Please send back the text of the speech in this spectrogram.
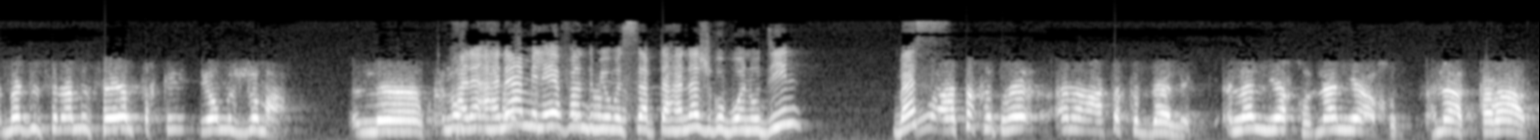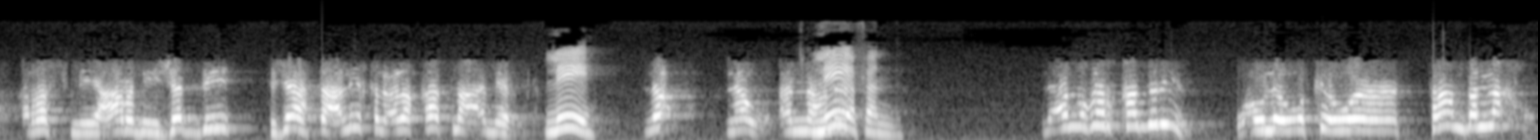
مجلس الأمن سيلتقي يوم الجمعة. هن... هنعمل إيه يا فندم يوم السبت؟ هنشجب وندين؟ بس؟ واعتقد غير أنا أعتقد ذلك. لن ياخذ لن يأخذ هناك قرار رسمي عربي جدي تجاه تعليق العلاقات مع أمريكا ليه؟ لا لو أن ليه يا فندم؟ لأنه غير قادرين. وترامب بلغهم.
